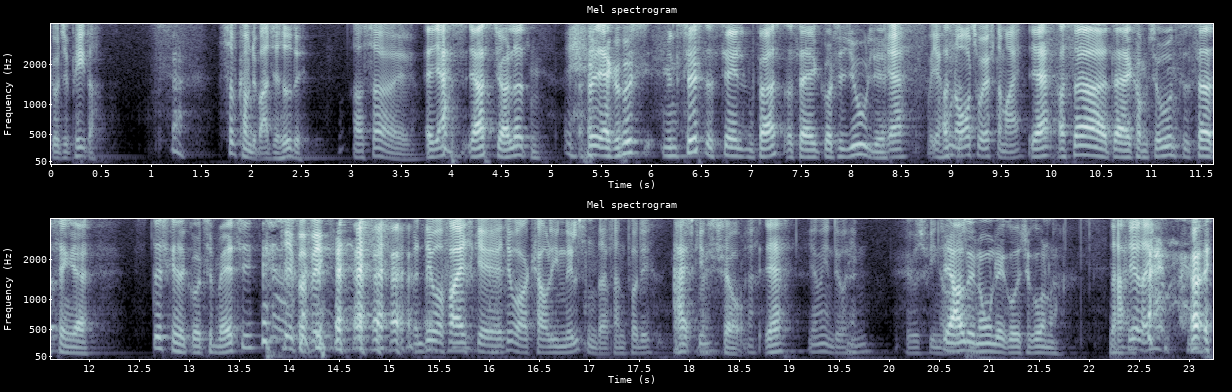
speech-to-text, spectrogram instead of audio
gå til Peter. Ja. Så kom det bare til at hedde det. Og så, øh, Jeg, jeg har stjålet den. For jeg kan huske, min søster stjal den først og sagde, gå til Julie. ja, ja Og hun så- overtog efter mig. ja og så da jeg kom til Odense, så tænkte jeg, det skal hedde gå til Matti. Det er perfekt. Men det var faktisk, øh, det var Karoline Nielsen, der fandt på det. Ej, hvor sjovt. Ja. Jeg mener, det var hende. Josefine Det er aldrig nogen, der er gået til Gunnar. Nej. Det er der ikke.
